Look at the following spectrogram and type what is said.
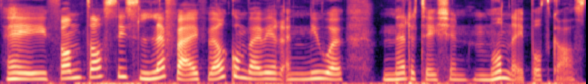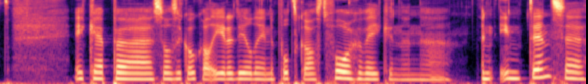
Hey, fantastisch lefwijf. Welkom bij weer een nieuwe Meditation Monday podcast. Ik heb, uh, zoals ik ook al eerder deelde in de podcast, vorige week een, een intense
